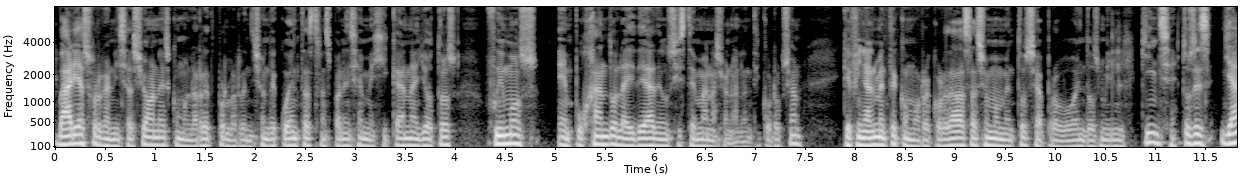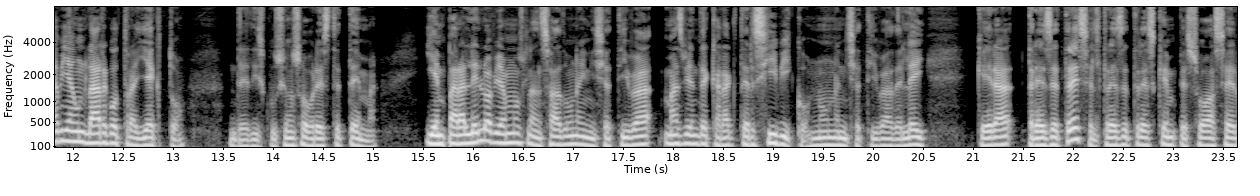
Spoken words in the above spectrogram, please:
varias organizaciones como la Red por la Rendición de Cuentas, Transparencia Mexicana y otros fuimos empujando la idea de un sistema nacional anticorrupción, que finalmente, como recordabas hace un momento, se aprobó en 2015. Entonces, ya había un largo trayecto de discusión sobre este tema y en paralelo habíamos lanzado una iniciativa más bien de carácter cívico, no una iniciativa de ley, que era 3 de 3, el 3 de 3 que empezó a ser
